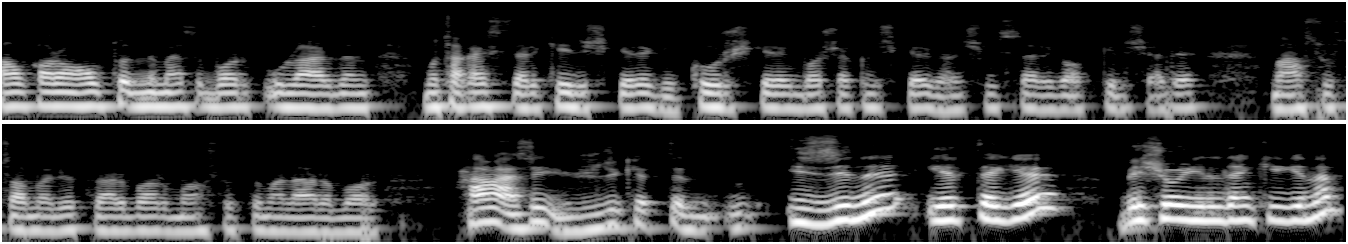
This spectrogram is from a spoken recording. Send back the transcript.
xalqaro oltin nimasi bor ulardan mutaxassislar kelishi kerak ko'rish kerak boshqa qilish kerak shvetsariyaga olib kelishadi maxsus samolyotlar bor maxsus nimalari bor hammasi juda katta izini ertaga besh o'n yildan keyin ham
